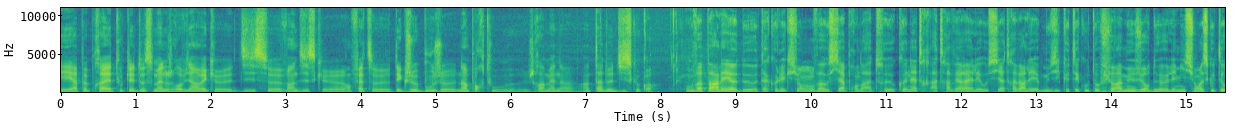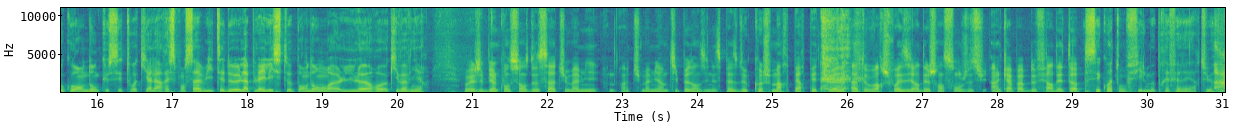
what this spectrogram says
Et à peu près toutes les deux semaines, je reviens avec euh, 10, euh, 20 disques. Euh, en fait, euh, dès que je bouge euh, n'importe où, euh, je ramène euh, un tas de disques, quoi. On va parler euh, de ta collection, on va aussi apprendre à te connaître à travers elle et aussi à travers les musiques que tu écoutes au fur et à mesure de l'émission. Est-ce que tu es au courant donc que c'est toi qui as la responsabilité de la playlist pendant euh, l'heure euh, qui va venir? Ouais, j'ai bien conscience de ça. Tu m'as mis, euh, tu m'as mis un petit peu dans une espèce de cauchemar perpétuel à devoir choisir des chansons. Je suis incapable de faire des tops. C'est quoi ton film préféré, Arthur?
